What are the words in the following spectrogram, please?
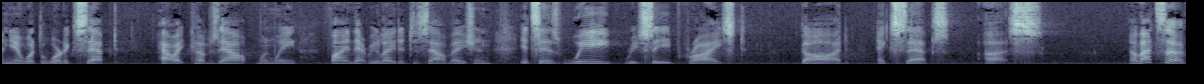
And you know what the word accept, how it comes out when we find that related to salvation? It says, We receive Christ, God accepts us. Now that's a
